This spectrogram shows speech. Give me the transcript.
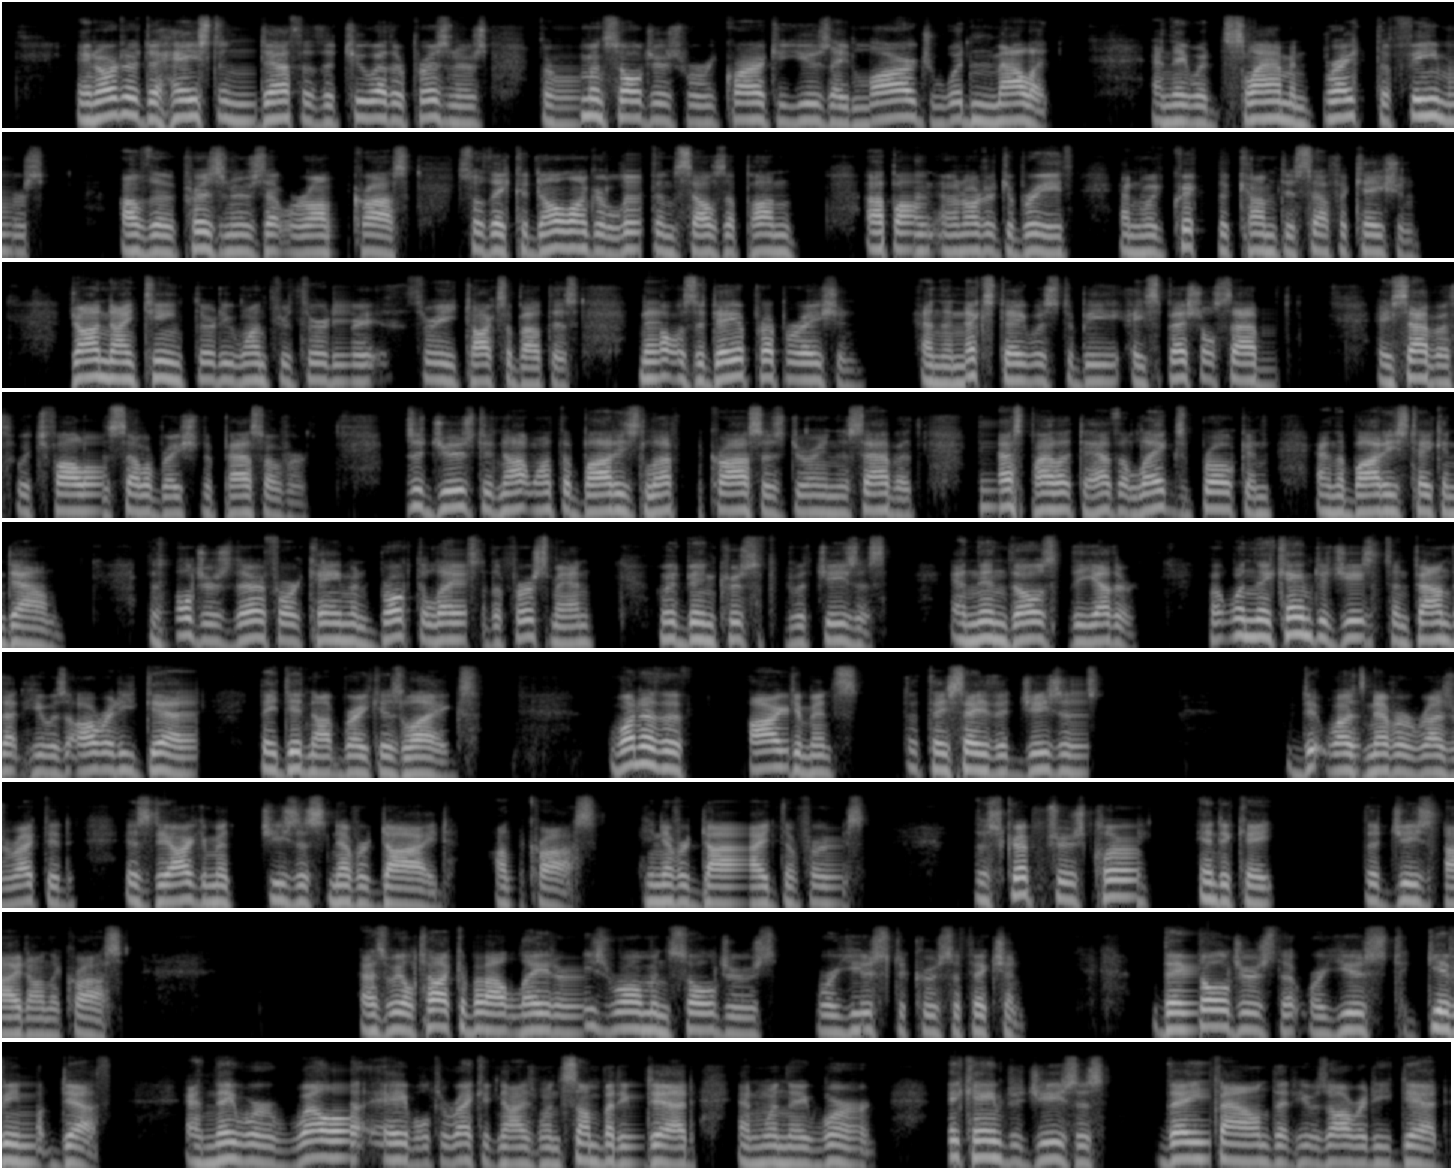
In order to hasten the death of the two other prisoners, the Roman soldiers were required to use a large wooden mallet, and they would slam and break the femurs of the prisoners that were on the cross so they could no longer lift themselves upon up on, in order to breathe and would quickly come to suffocation. John 19, 31 through 33 talks about this. Now it was a day of preparation, and the next day was to be a special Sabbath, a Sabbath which followed the celebration of Passover. The Jews did not want the bodies left the crosses during the Sabbath. They asked Pilate to have the legs broken and the bodies taken down. The soldiers therefore came and broke the legs of the first man who had been crucified with Jesus and then those of the other. But when they came to Jesus and found that he was already dead, they did not break his legs. One of the arguments that they say that Jesus was never resurrected is the argument Jesus never died on the cross. He never died the first. The scriptures clearly indicate that Jesus died on the cross. As we'll talk about later, these Roman soldiers were used to crucifixion they soldiers that were used to giving up death and they were well able to recognize when somebody dead and when they weren't they came to jesus they found that he was already dead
